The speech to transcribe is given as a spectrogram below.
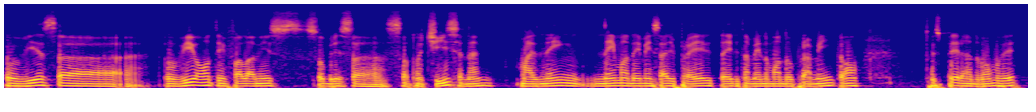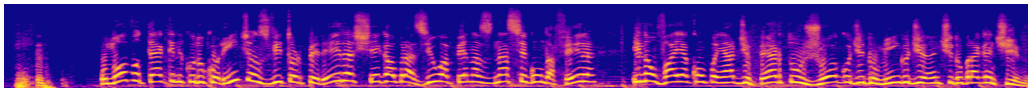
Eu vi essa. Eu vi ontem falar nisso sobre essa, essa notícia, né? Mas nem, nem mandei mensagem para ele, ele também não mandou para mim, então tô esperando, vamos ver. O novo técnico do Corinthians, Vitor Pereira, chega ao Brasil apenas na segunda-feira e não vai acompanhar de perto o jogo de domingo diante do Bragantino.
